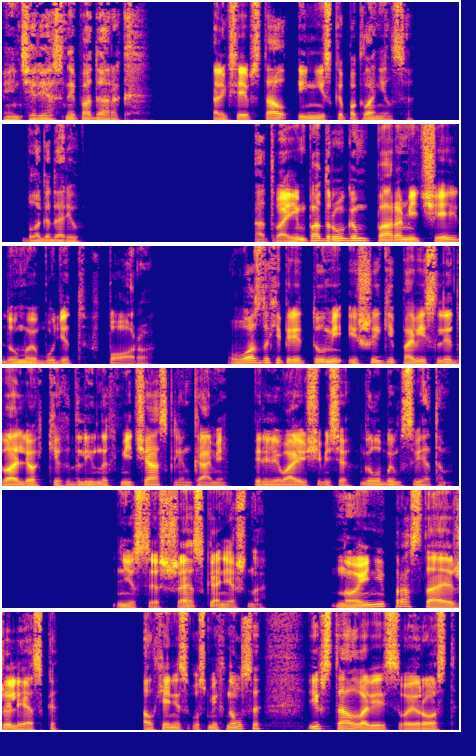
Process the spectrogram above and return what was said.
«Интересный подарок». Алексей встал и низко поклонился. «Благодарю». «А твоим подругам пара мечей, думаю, будет в пору». В воздухе перед Туми и Шиги повисли два легких длинных меча с клинками, переливающимися голубым светом. Не СШС, конечно, но и не простая железка. Алхенис усмехнулся и встал во весь свой рост,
